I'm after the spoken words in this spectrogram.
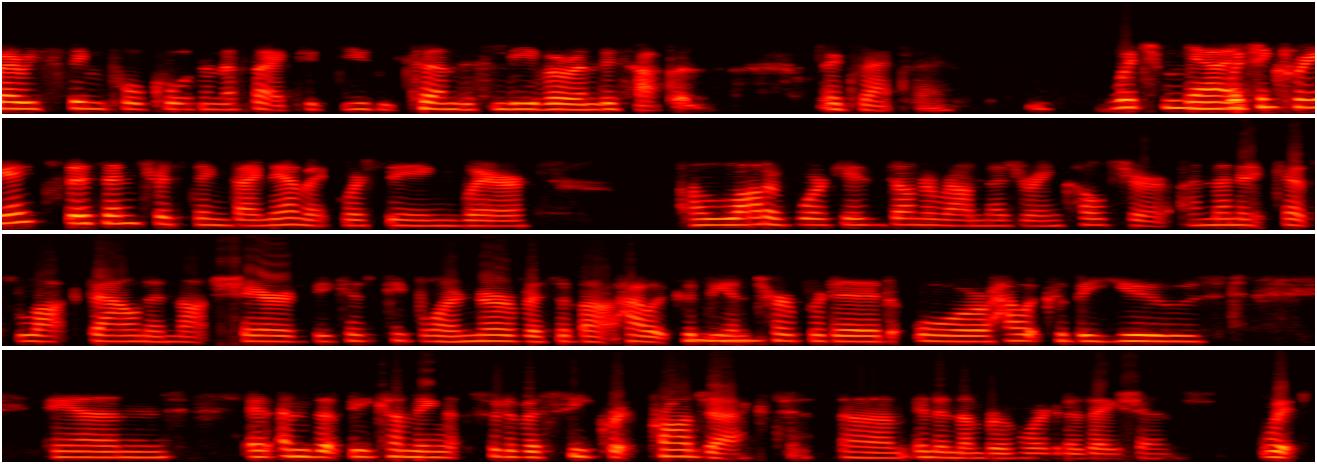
Very simple cause and effect. You, turn this lever and this happens. Exactly. Which yeah, which creates this interesting dynamic we're seeing where a lot of work is done around measuring culture and then it gets locked down and not shared because people are nervous about how it could mm-hmm. be interpreted or how it could be used and it ends up becoming sort of a secret project um, in a number of organizations which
